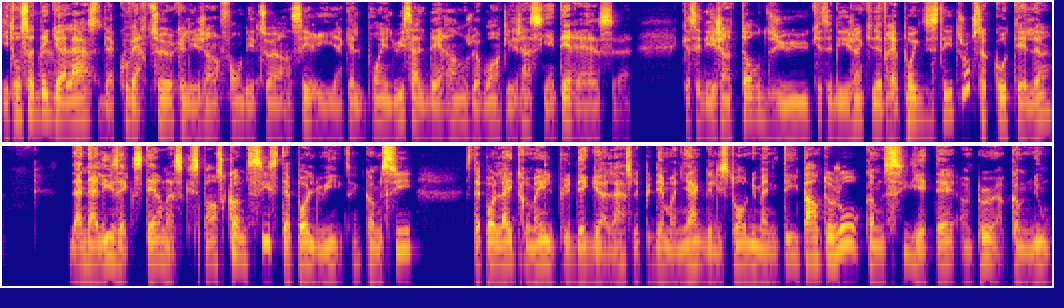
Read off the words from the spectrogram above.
Il trouve ça dégueulasse de la couverture que les gens font des tueurs en série, à quel point lui, ça le dérange de voir que les gens s'y intéressent que c'est des gens tordus, que c'est des gens qui ne devraient pas exister. Toujours ce côté-là d'analyse externe à ce qui se passe, comme si c'était pas lui, comme si c'était pas l'être humain le plus dégueulasse, le plus démoniaque de l'histoire de l'humanité. Il parle toujours comme s'il était un peu comme nous,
